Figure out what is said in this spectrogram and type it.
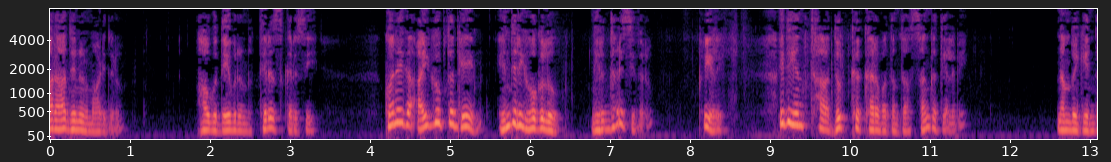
ಆರಾಧನೆಯನ್ನು ಮಾಡಿದರು. ಹಾಗೂ ದೇವರನ್ನು ತಿರಸ್ಕರಿಸಿ ಕೊನೆಗೆ ಐಗುಪ್ತಕ್ಕೆ ಹಿಂದಿರುಗಿ ಹೋಗಲು ನಿರ್ಧರಿಸಿದರು. ಇದು ಎಂಥ ದುಃಖಕರವಾದಂತಹ ಸಂಗತಿಯಲ್ಲವೇ? ನಂಬಿಕೆಯಿಂದ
